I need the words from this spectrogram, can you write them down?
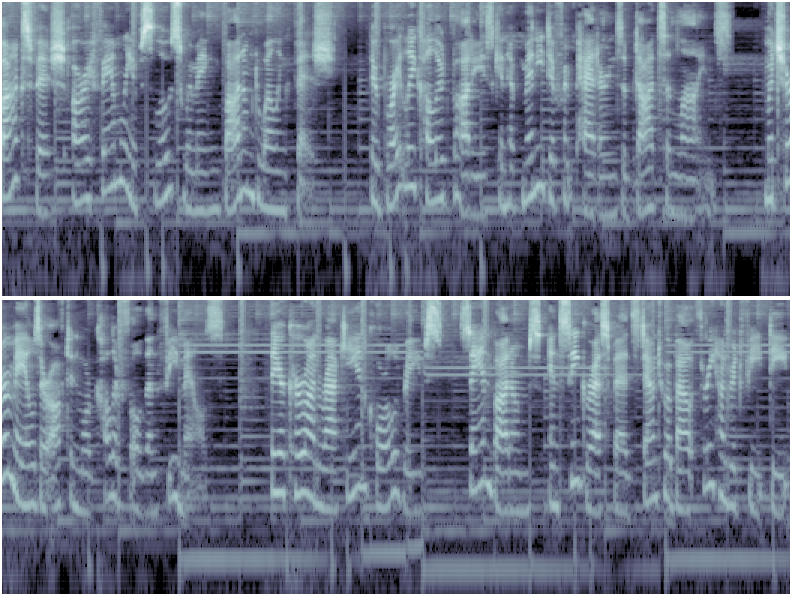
Boxfish are a family of slow swimming, bottom dwelling fish. Their brightly colored bodies can have many different patterns of dots and lines. Mature males are often more colorful than females. They occur on rocky and coral reefs, sand bottoms, and seagrass beds down to about 300 feet deep.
